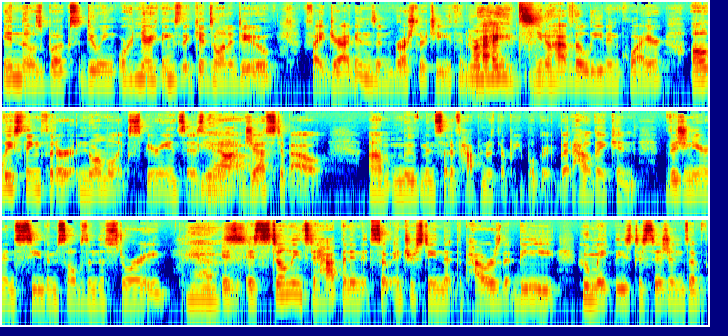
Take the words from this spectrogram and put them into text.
in those books doing ordinary things that kids want to do fight dragons and brush their teeth and right you know have the lead in choir all these things that are normal experiences yeah. not just about um, movements that have happened with their people group, but how they can visioneer and see themselves in the story yes. is, is still needs to happen. And it's so interesting that the powers that be who make these decisions of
